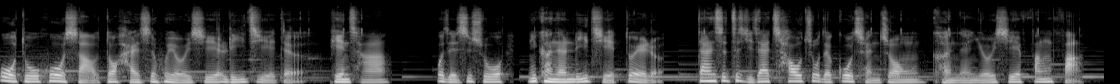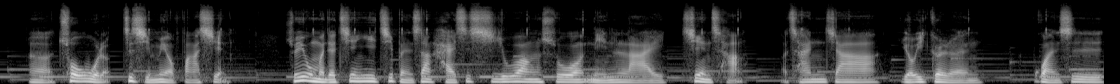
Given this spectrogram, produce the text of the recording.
或多或少都还是会有一些理解的偏差，或者是说你可能理解对了，但是自己在操作的过程中可能有一些方法呃错误了，自己没有发现。所以我们的建议基本上还是希望说您来现场呃参加，有一个人，不管是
